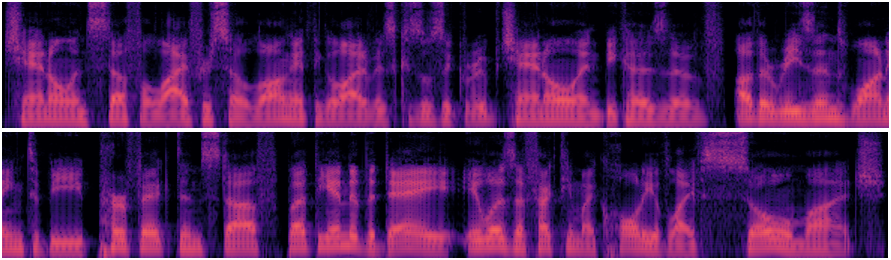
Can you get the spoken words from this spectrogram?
channel and stuff alive for so long. I think a lot of it is because it was a group channel and because of other reasons, wanting to be perfect and stuff. But at the end of the day, it was affecting my quality of life so much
